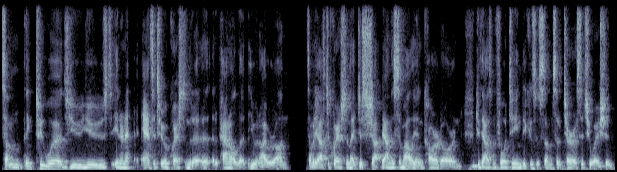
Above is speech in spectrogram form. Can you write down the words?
some, I think, two words you used in an answer to a question that a, at a panel that you and I were on. Somebody asked a question. They just shut down the Somalian corridor in mm-hmm. 2014 because of some sort of terror situation.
